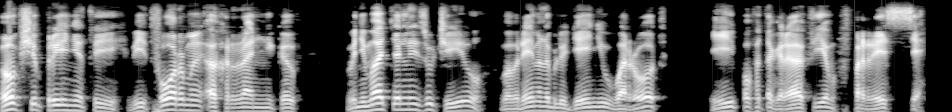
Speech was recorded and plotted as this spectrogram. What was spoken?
Общепринятый вид формы охранников внимательно изучил во время наблюдений у ворот и по фотографиям в прессе.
